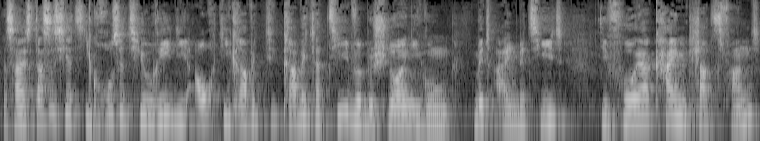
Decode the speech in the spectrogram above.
Das heißt, das ist jetzt die große Theorie, die auch die Gravit gravitative Beschleunigung mit einbezieht, die vorher keinen Platz fand,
